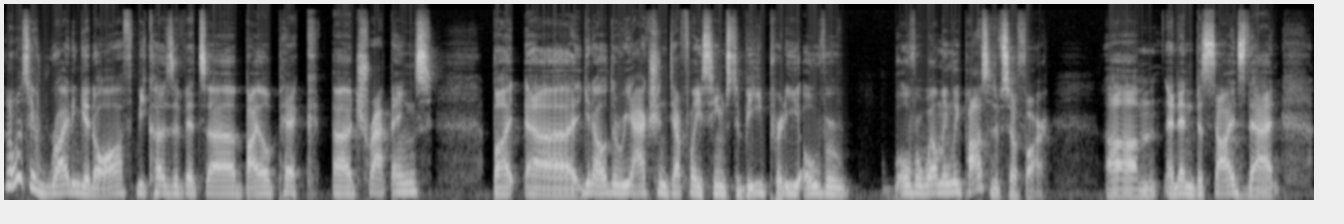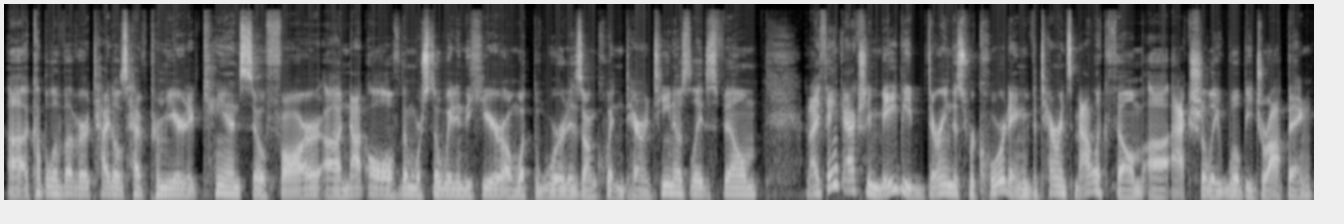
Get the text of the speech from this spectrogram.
I don't want to say writing it off because of its uh, biopic uh, trappings, but, uh, you know, the reaction definitely seems to be pretty over overwhelmingly positive so far. Um, and then besides that, uh, a couple of other titles have premiered at Cannes so far. Uh, not all of them. We're still waiting to hear on what the word is on Quentin Tarantino's latest film. And I think actually maybe during this recording, the Terrence Malick film uh, actually will be dropping.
